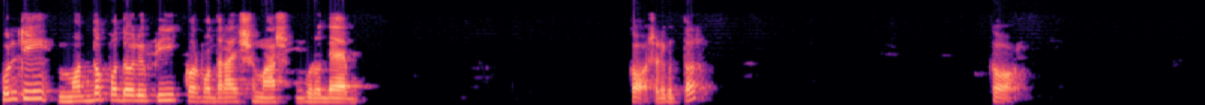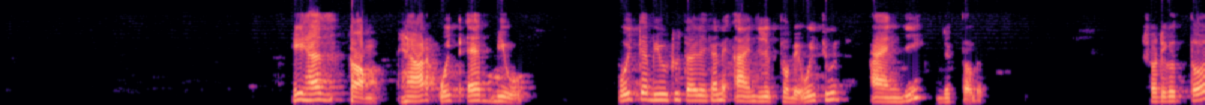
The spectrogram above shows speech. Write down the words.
কোনটি মধ্যপদলিপি কর্মধারায় সমাস গুরুদেব? ক, সঠিক উত্তর? ক। He has come here with a view with a view to তাহলে এখানে আইনজি যুক্ত হবে। উইথ উইথ আইনজি যুক্ত হবে। সঠিক উত্তর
